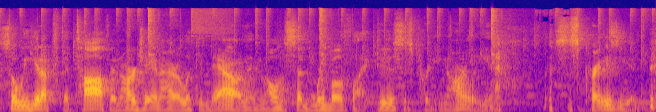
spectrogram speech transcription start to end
So we get up to the top and RJ and I are looking down and all of a sudden we're both like, dude, this is pretty gnarly, you know? this is crazy. And,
